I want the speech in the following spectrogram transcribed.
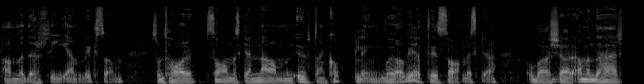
använder ren, liksom, som tar samiska namn utan koppling, vad jag vet, till samiska och bara kör, ja men det här,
